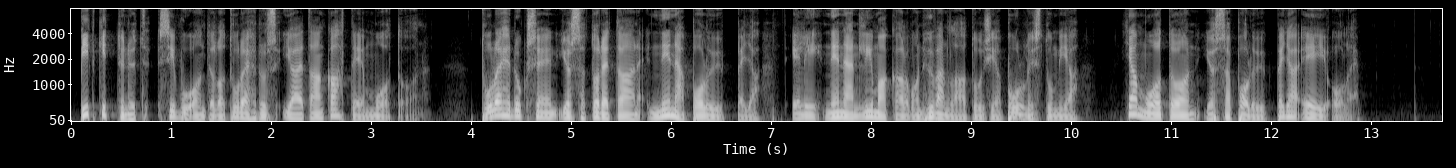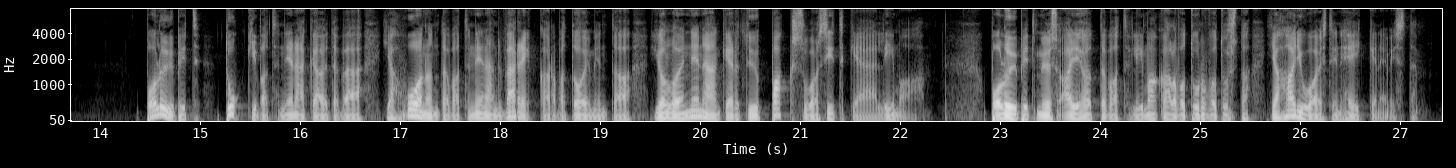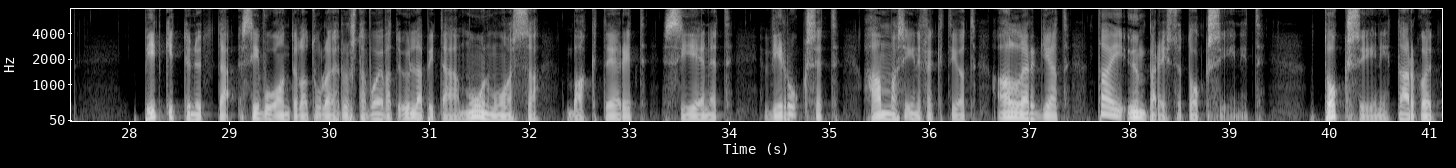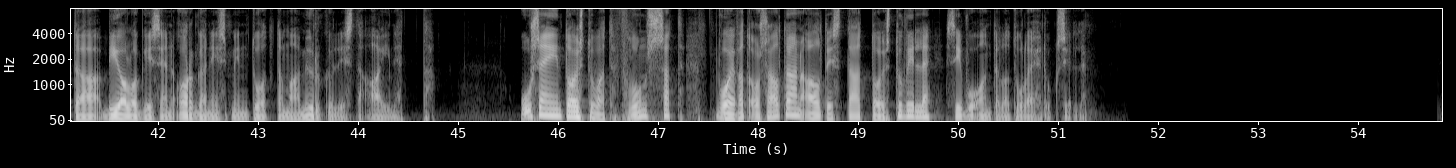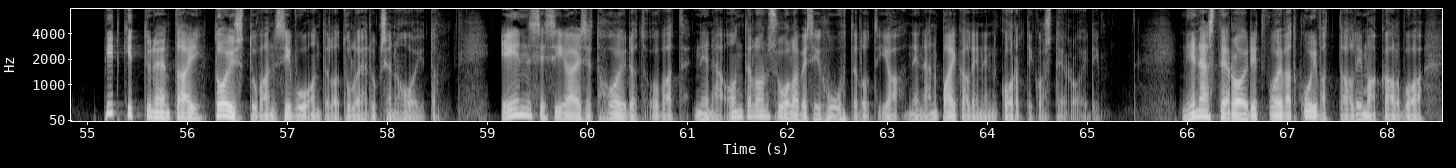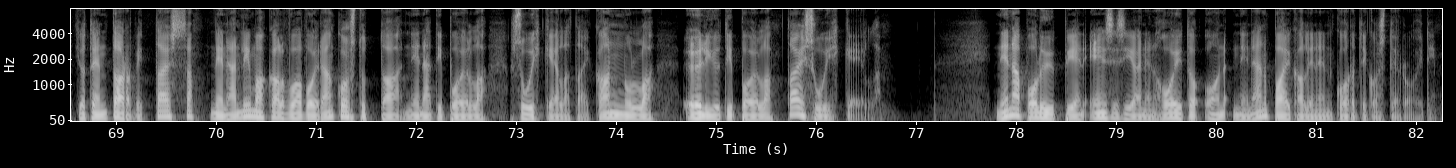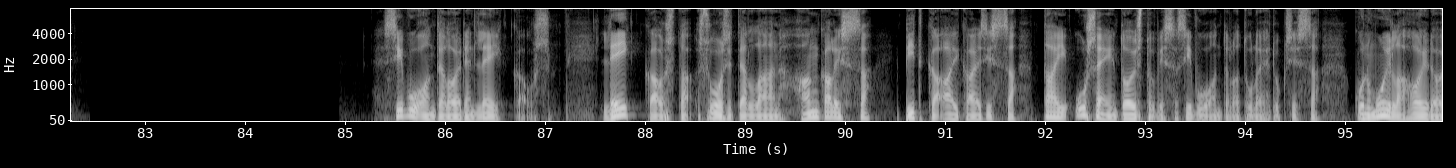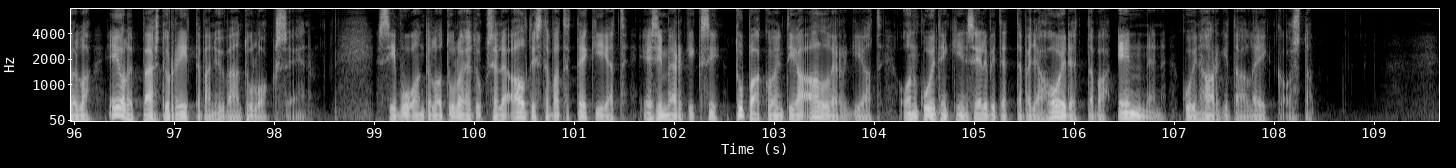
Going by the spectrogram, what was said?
Pitkittynyt sivuontelotulehdus jaetaan kahteen muotoon. Tulehdukseen, jossa todetaan nenäpolyyppejä, eli nenän limakalvon hyvänlaatuisia pullistumia, ja muotoon, jossa polyyppejä ei ole. Polyypit tukkivat nenäkäytävää ja huonontavat nenän värekarvatoimintaa, jolloin nenään kertyy paksua sitkeää limaa. Polyypit myös aiheuttavat limakalvoturvotusta ja hajuaistin heikkenemistä. Pitkittynyttä sivuontelotulehdusta voivat ylläpitää muun muassa bakteerit, sienet, virukset, hammasinfektiot, allergiat tai ympäristötoksiinit. Toksiini tarkoittaa biologisen organismin tuottamaa myrkyllistä ainetta. Usein toistuvat flunssat voivat osaltaan altistaa toistuville sivuontelotulehduksille. Pitkittyneen tai toistuvan sivuontelotulehduksen hoito. Ensisijaiset hoidot ovat nenäontelon suolavesihuhtelut ja nenän paikallinen kortikosteroidi. Nenästeroidit voivat kuivattaa limakalvoa, joten tarvittaessa nenän limakalvoa voidaan kostuttaa nenätipoilla, suihkeella tai kannulla, öljytipoilla tai suihkeilla. Nenäpolyyppien ensisijainen hoito on nenän paikallinen kortikosteroidi. Sivuonteloiden leikkaus. Leikkausta suositellaan hankalissa, pitkäaikaisissa tai usein toistuvissa sivuontelotulehduksissa, kun muilla hoidoilla ei ole päästy riittävän hyvään tulokseen. Sivuontelotulehdukselle altistavat tekijät, esimerkiksi tupakointi ja allergiat, on kuitenkin selvitettävä ja hoidettava ennen kuin harkitaan leikkausta.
